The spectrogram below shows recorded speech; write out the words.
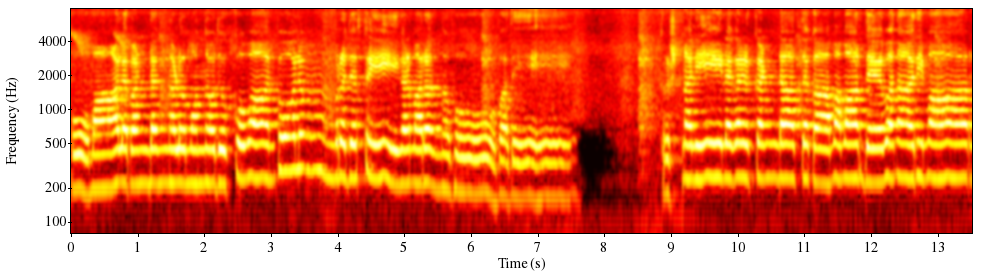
പൂമാല പണ്ടങ്ങളും ഒന്നൊതുക്കുവാൻ പോലും വ്രജസ്ത്രീകൾ മറന്നു ഭൂപതേ കൃഷ്ണലീലകൾ കണ്ടാത്ത കാമമാർ ദേവനാരിമാർ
